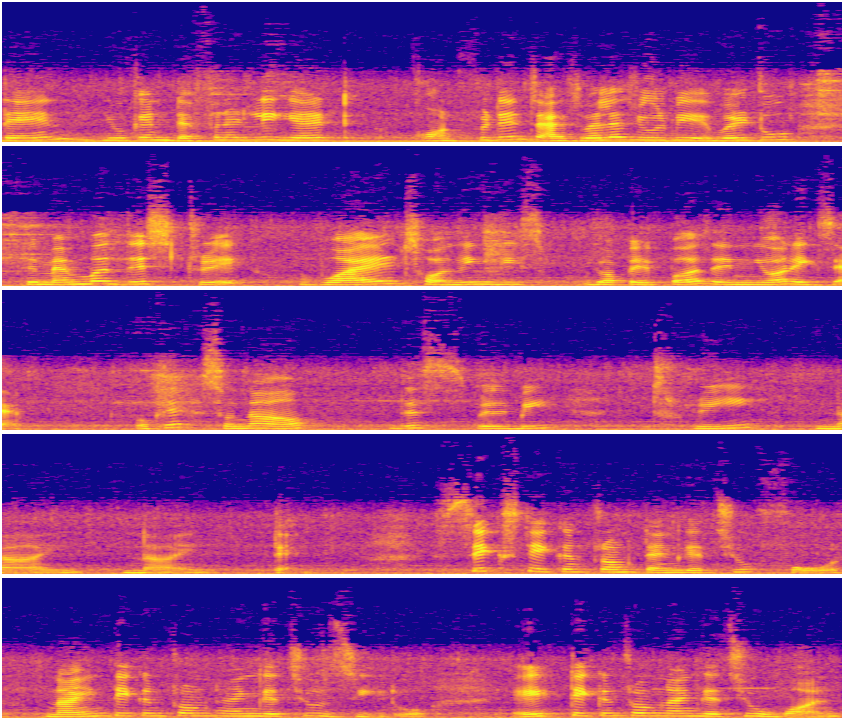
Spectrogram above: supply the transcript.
then you can definitely get confidence as well as you will be able to remember this trick while solving these your papers in your exam. Okay so now this will be 3 9 9 10 6 taken from 10 gets you 4 9 taken from 9 gets you 0 8 taken from 9 gets you 1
